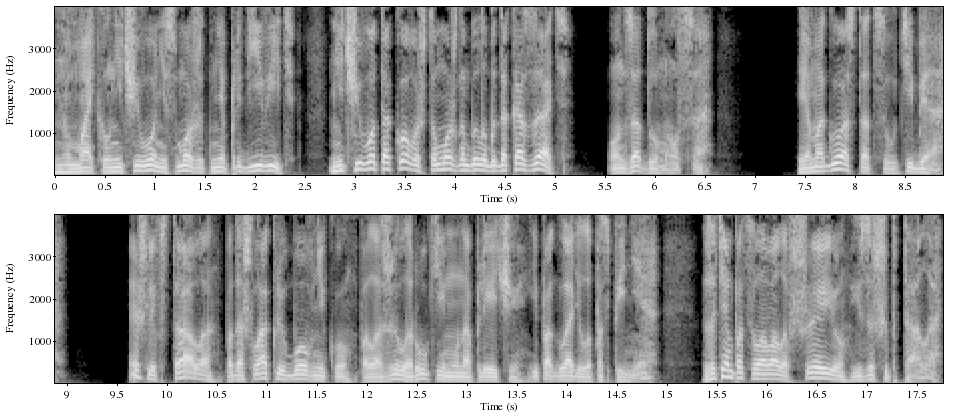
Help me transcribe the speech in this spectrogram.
«Но Майкл ничего не сможет мне предъявить. Ничего такого, что можно было бы доказать». Он задумался. «Я могу остаться у тебя?» Эшли встала, подошла к любовнику, положила руки ему на плечи и погладила по спине. Затем поцеловала в шею и зашептала.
